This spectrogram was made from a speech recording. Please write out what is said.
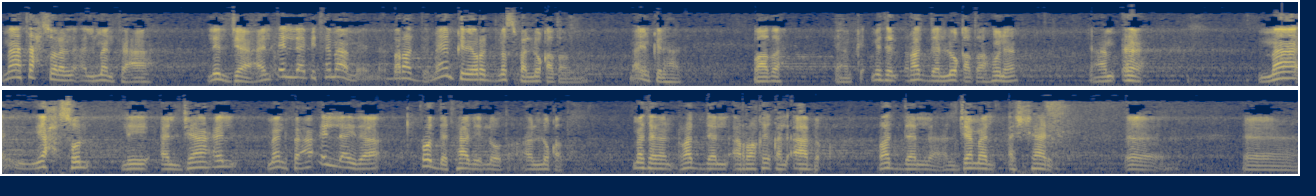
ما تحصل المنفعة للجاعل إلا بتمام برد. ما يمكن يرد نصف اللقطة. ما يمكن هذا. واضح؟ يعني مثل رد اللقطة هنا. يعني ما يحصل للجاعل منفعة إلا إذا ردت هذه اللقطة مثلا رد الرقيق الآبق رد الجمل الشارد آه، آه،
